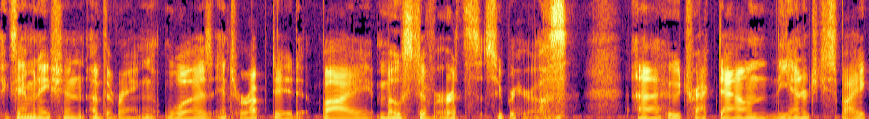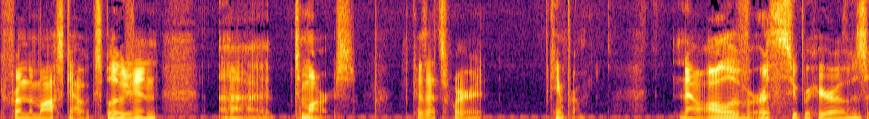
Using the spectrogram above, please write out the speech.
examination of the ring was interrupted by most of Earth's superheroes, uh, who tracked down the energy spike from the Moscow explosion uh, to Mars, because that's where it came from. Now, all of Earth's superheroes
